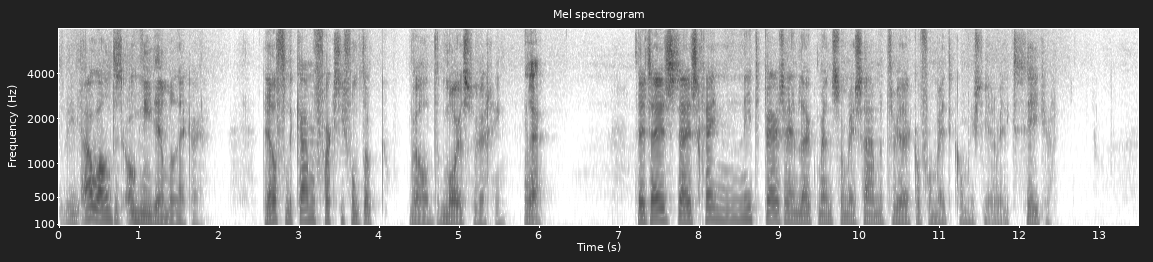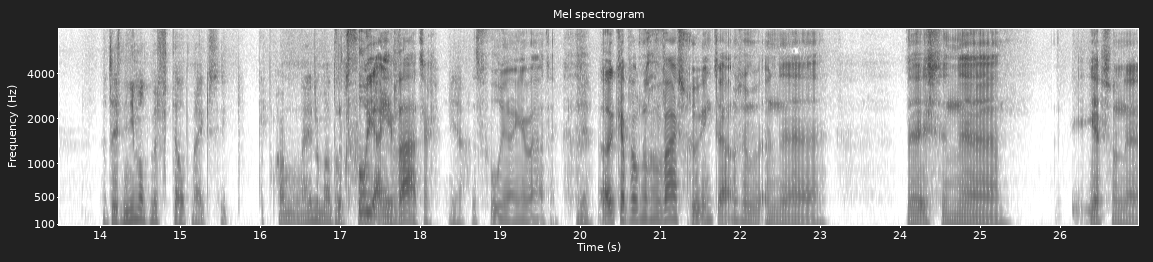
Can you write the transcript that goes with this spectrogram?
die oude hand is ook niet helemaal lekker. De helft van de Kamerfractie vond het ook wel het mooi als ze wegging. Ja, Zij, is, is geen, niet per se een leuk mens om mee samen te werken of om mee te communiceren, weet ik zeker. Dat heeft niemand me verteld, maar ik, ik, heb gewoon helemaal... dat voel je aan je water. Ja. Dat voel je aan je water. ja. Oh, ik heb ook nog een waarschuwing trouwens. Een, een, eh, er is een... eh, je hebt zo'n... eh,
